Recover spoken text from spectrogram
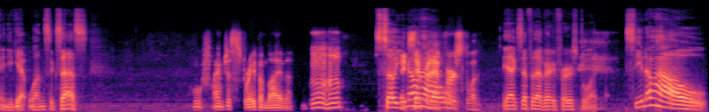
And you get one success. Oof, I'm just scraping by the. Mm-hmm. So you Except know for that first one. Yeah, except for that very first one. So you know how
